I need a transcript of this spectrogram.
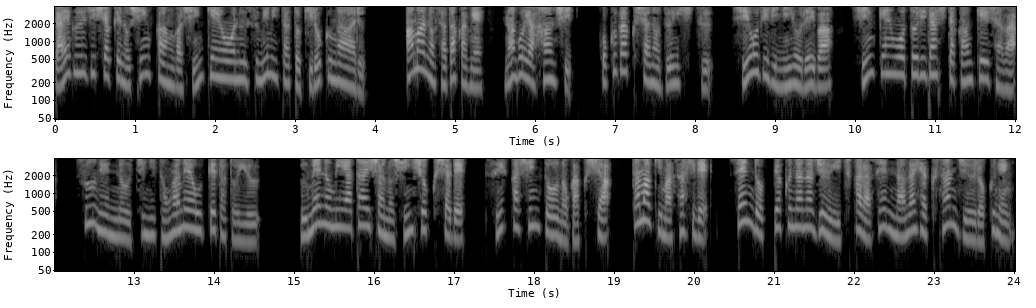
大宮寺社家の神官が神剣を盗み見たと記録がある。天野貞景、名古屋藩士、国学者の随筆、塩尻によれば、神剣を取り出した関係者は、数年のうちに咎めを受けたという。梅宮大社の神職者で、水化神道の学者、玉木正秀、1671から1736年、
